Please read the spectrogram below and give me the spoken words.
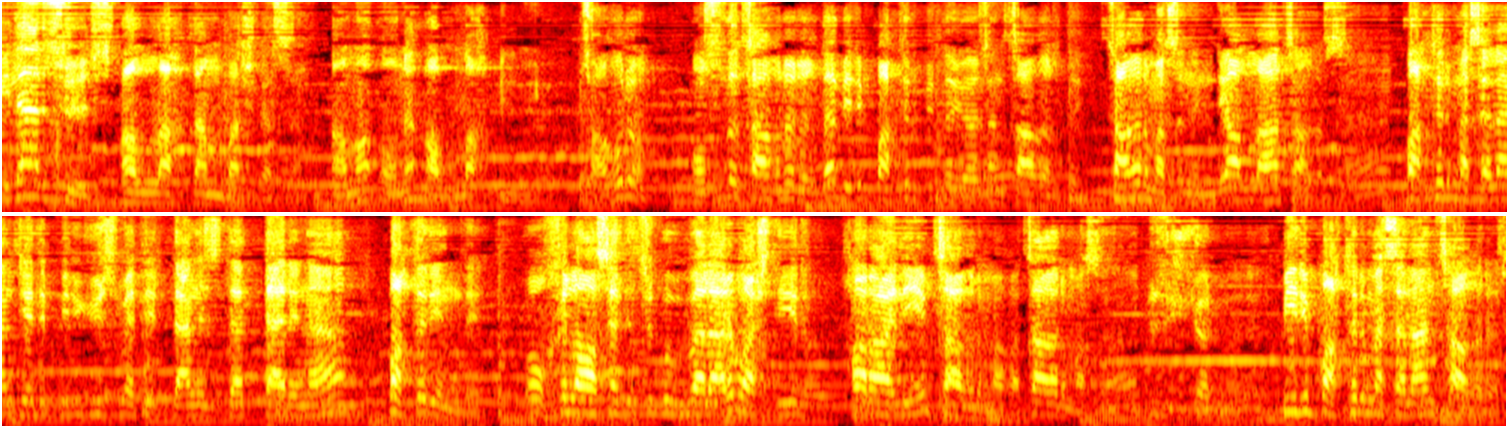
bilərsiniz Allahdan başqasını, amma onu Allah bilmiyor. Çağırın. Onsuz da çağırırıq da biri batır bir də görsən çağırdı. Çağırmasın indi Allah'a çağırsın. Batır məsələn gedib bir 100 metr dənizdə dərinə, batır indi. O xilas edici qüvvələri başlayır haraylayıb çağırmağa. Çağırmasın, düz iş görmür. Biri batır məsələn çağırır.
